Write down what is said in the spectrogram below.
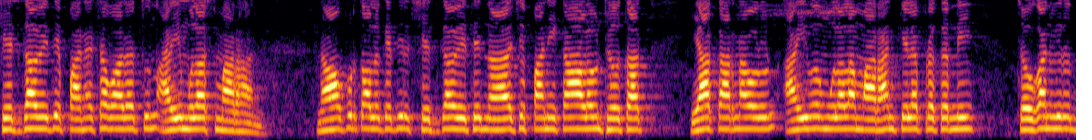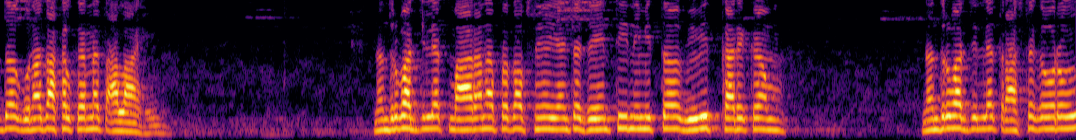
शेतगाव येथे पाण्याच्या वादातून आई मुलास मारहाण. नवापूर तालुक्यातील शेतगाव येथे नळाचे पाणी का अडवून ठेवतात? या कारणावरून आई व मुलाला मारहाण केल्याप्रकरणी चौघांविरुद्ध गुन्हा दाखल करण्यात आला आहे. नंदुरबार जिल्ह्यात महाराणा प्रतापसिंह यांच्या जयंतीनिमित्त विविध कार्यक्रम. नंदुरबार जिल्ह्यात राष्ट्रगौरव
